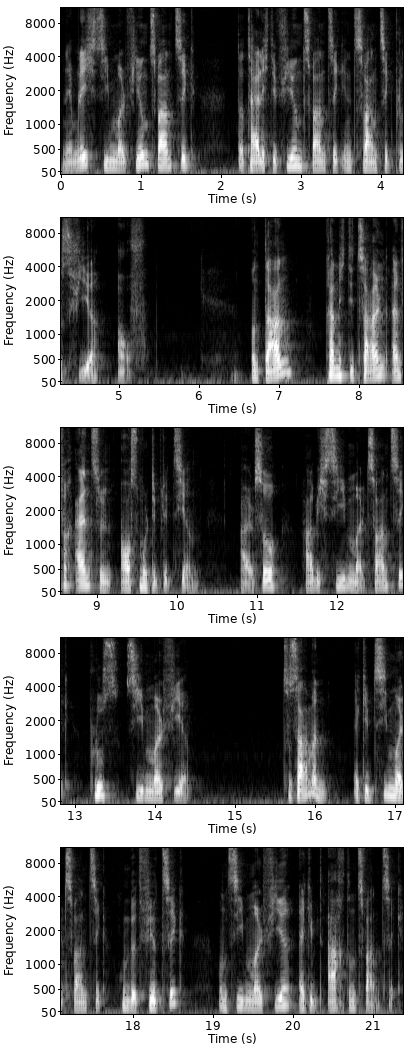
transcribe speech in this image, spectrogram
nämlich 7 mal 24, da teile ich die 24 in 20 plus 4 auf. Und dann kann ich die Zahlen einfach einzeln ausmultiplizieren. Also habe ich 7 mal 20 plus 7 mal 4. Zusammen ergibt 7 mal 20 140 und 7 mal 4 ergibt 28.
